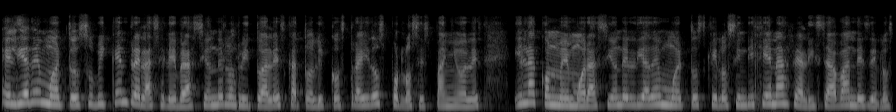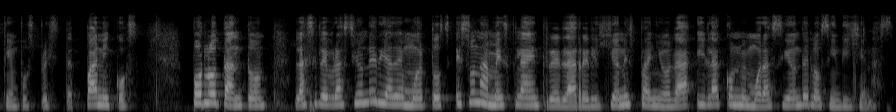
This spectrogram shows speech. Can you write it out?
El Día de Muertos se ubica entre la celebración de los rituales católicos traídos por los españoles y la conmemoración del Día de Muertos que los indígenas realizaban desde los tiempos prehispánicos. Por lo tanto, la celebración del Día de Muertos es una mezcla entre la religión española y la conmemoración de los indígenas.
